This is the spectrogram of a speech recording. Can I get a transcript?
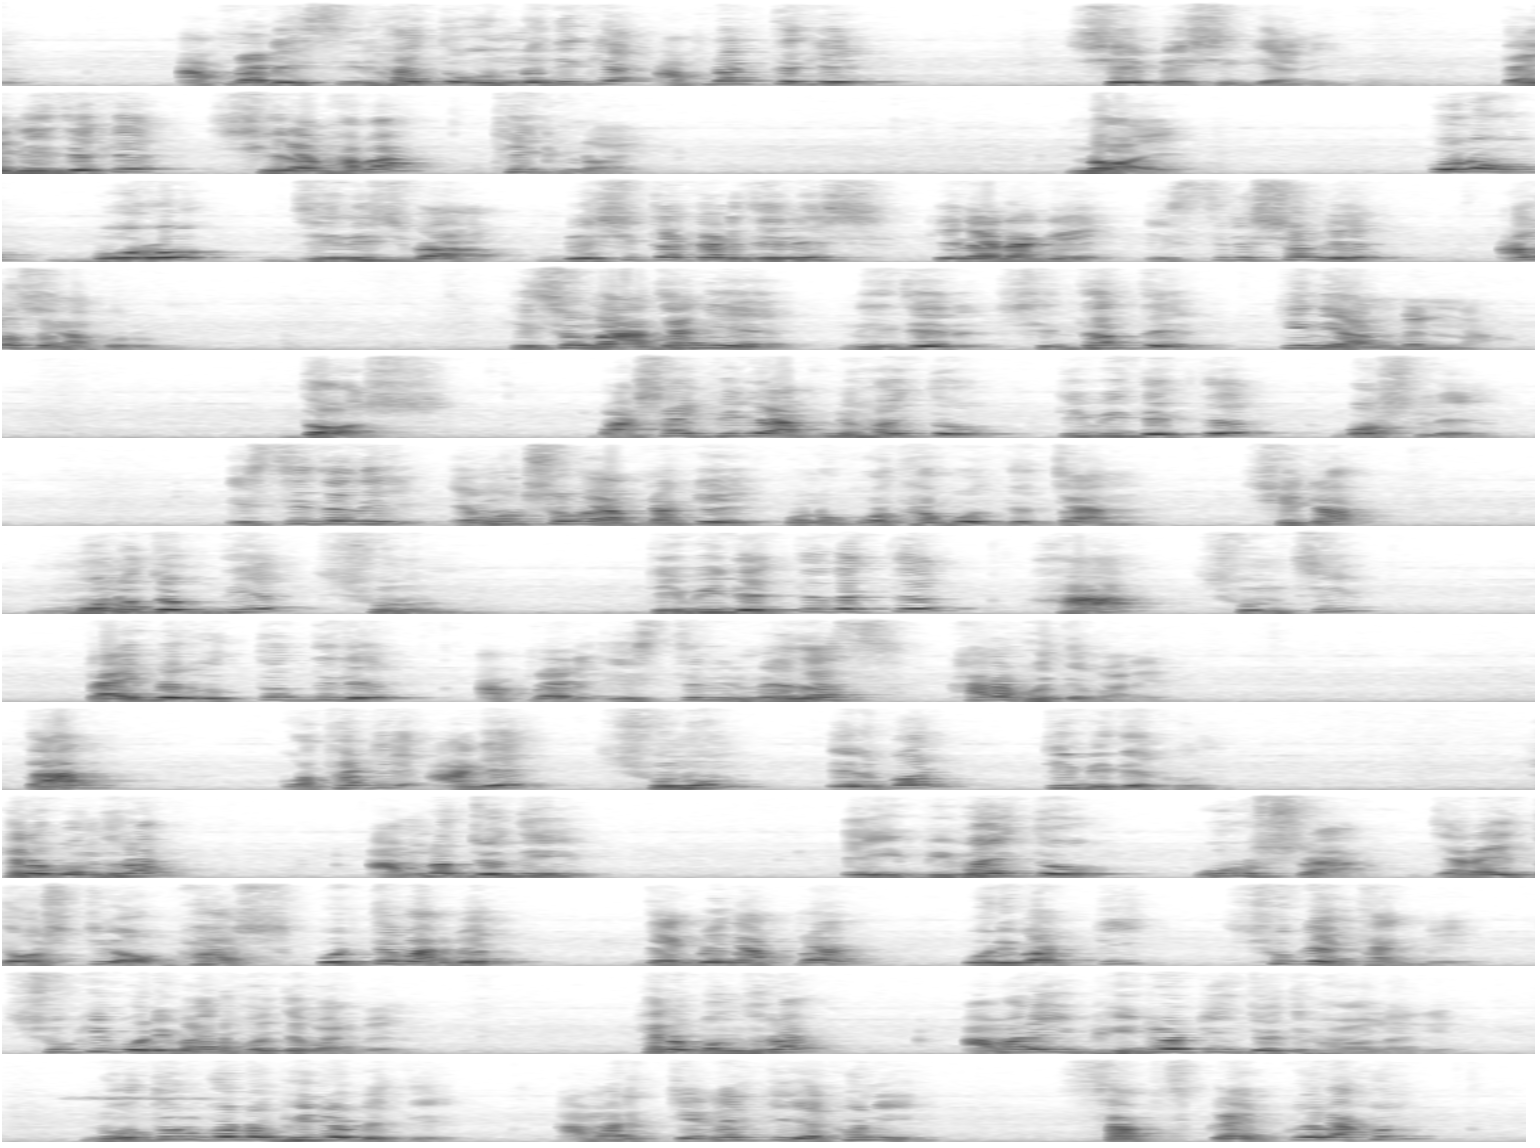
আপনার স্ত্রীর হয়তো অন্যদিকে আপনার থেকে সে বেশি জ্ঞানী, তাই নিজেকে সেরা ভাবা ঠিক নয়। নয়। কোনো বড় জিনিস বা বেশি টাকার জিনিস কেনার আগে স্ত্রীর সঙ্গে আলোচনা করুন। কিছু না জানিয়ে নিজের সিদ্ধান্তে কিনে আনবেন না। দশ, বাসায় ফিরে আপনি হয়তো টিভি দেখতে বসলেন। স্ত্রী যদি এমন সময় আপনাকে কোনো কথা বলতে চান, সেটা মনোযোগ দিয়ে শুনুন। টিভি দেখতে দেখতে হ্যাঁ শুনছি। টাইপের উত্তর দিলে আপনার স্ত্রীর মেজাজ খারাপ হতে পারে। তার কথাটি আগে শুনুন, এরপর টিভি দেখুন। হ্যালো বন্ধুরা, আমরা যদি এই বিবাহিত পুরুষরা যারা এই দশটি অভ্যাস করতে পারবেন, দেখবেন আপনার পরিবারটি সুখের থাকবে, সুখী পরিবার হতে পারবেন হ্যালো বন্ধুরা, আমার এই ভিডিওটি যদি ভালো লাগে, নতুন কোনো ভিডিও পেতে আমার চ্যানেলটি এখনই সাবস্ক্রাইব করে রাখুন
